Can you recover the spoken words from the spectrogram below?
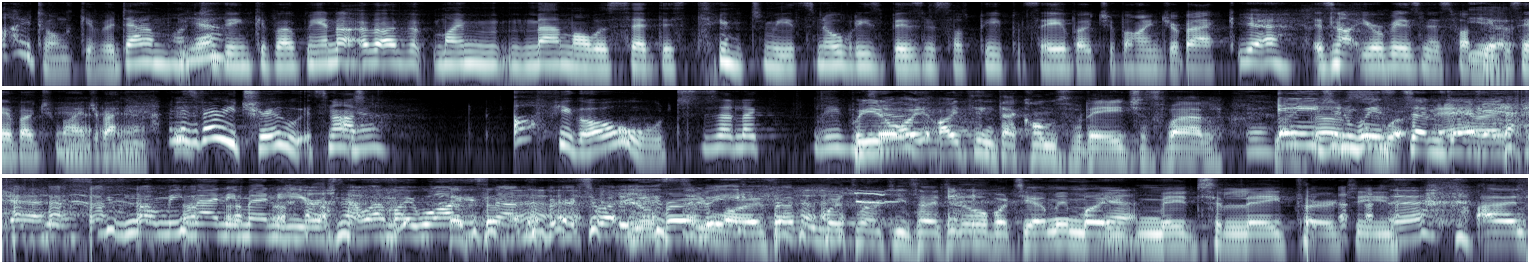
I don't give a damn what Yeah. you think about me. And I, I've, my mum always said this thing to me: it's nobody's business what people say about you behind your back. Yeah. it's not your business what Yeah. people say about you behind Yeah, your back. yeah. And it's very true. It's not. Yeah. Off you go. Is like leave But you know, I, I think that comes with age as well. Like, Age and that's- wisdom, Deric. You've known me many, many years now. Am I wise now compared to what I You're used to be? very be? wise. I'm in my 30s. I don't know about you. I'm in my Yeah. mid to late 30s. and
